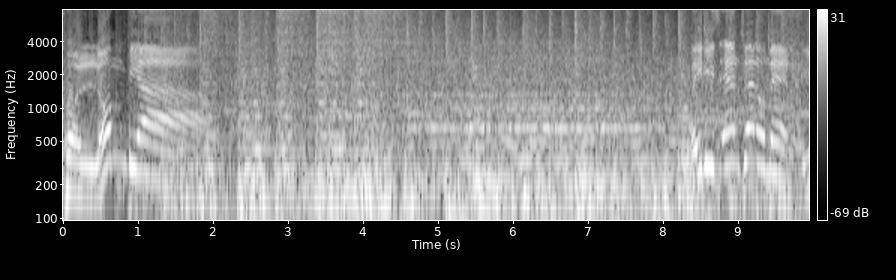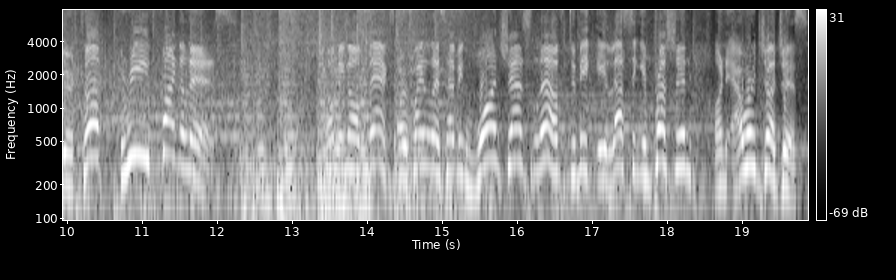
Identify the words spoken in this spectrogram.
Colombia. Ladies and gentlemen, your top three finalists. Coming up next, our finalists having one chance left to make a lasting impression on our judges.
